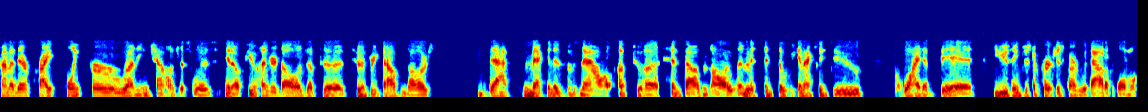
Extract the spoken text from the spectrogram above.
kind of their price point for running challenges was you know a few hundred dollars up to two or three thousand dollars. That mechanism is now up to a ten thousand dollar limit. And so we can actually do quite a bit using just a purchase card without a formal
